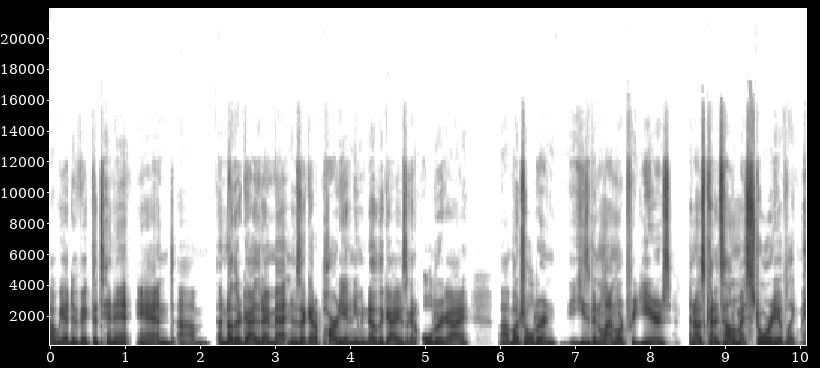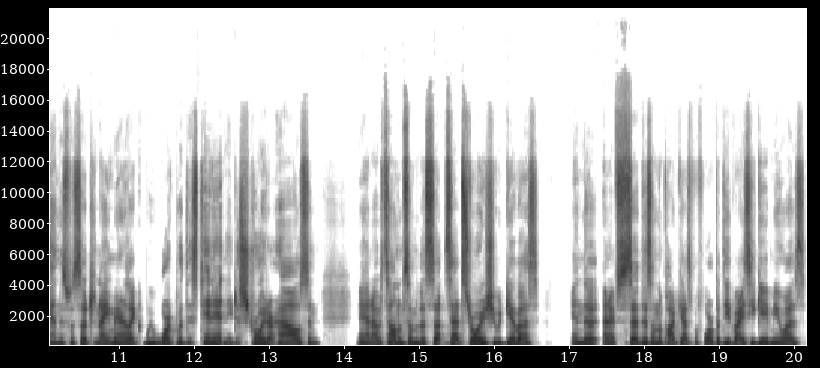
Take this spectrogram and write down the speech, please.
Uh, we had to evict a tenant, and um, another guy that I met, and it was like at a party. I didn't even know the guy. He was like an older guy, uh, much older, and he's been a landlord for years. And I was kind of telling him my story of like, man, this was such a nightmare. Like we worked with this tenant, and they destroyed our house, and and I was telling him some of the sad stories she would give us. And the and I've said this on the podcast before, but the advice he gave me was,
